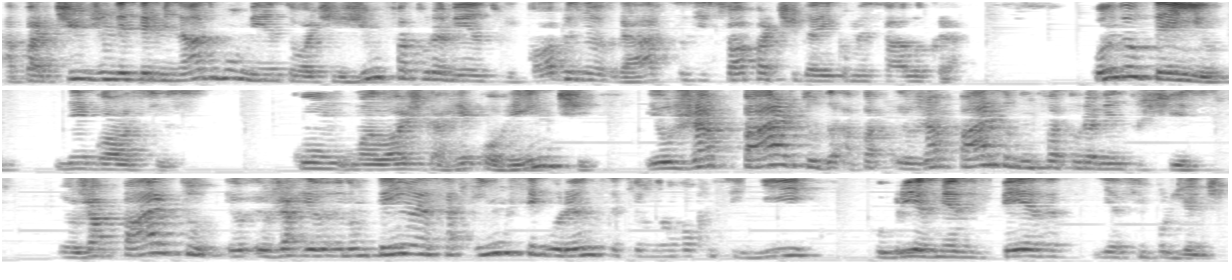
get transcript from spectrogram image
a partir de um determinado momento, eu atingir um faturamento que cobre os meus gastos e só a partir daí começar a lucrar. Quando eu tenho negócios com uma lógica recorrente, eu já parto, eu já parto de um faturamento X. Eu já parto, eu, eu já eu não tenho essa insegurança que eu não vou conseguir cobrir as minhas despesas e assim por diante.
